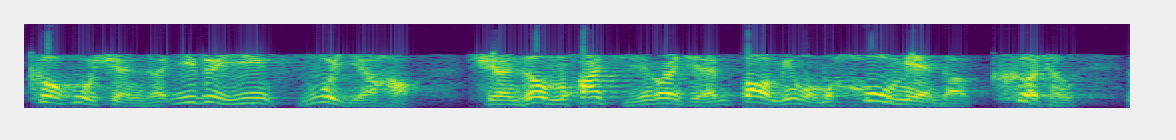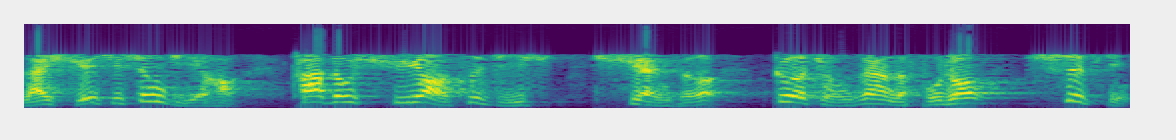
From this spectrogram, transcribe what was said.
客户选择一对一服务也好，选择我们花几千块钱报名我们后面的课程来学习升级也好，他都需要自己选择各种各样的服装、饰品、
